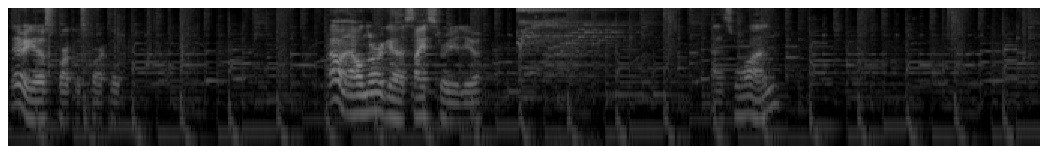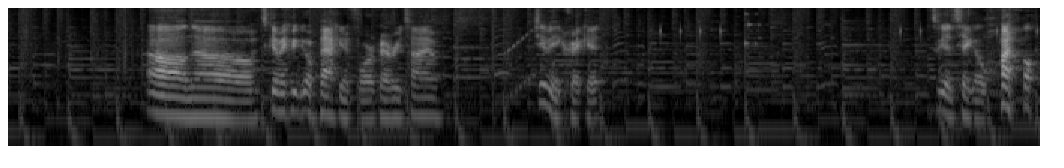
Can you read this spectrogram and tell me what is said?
There we go, sparkle, sparkle. Oh, Elnor got a side story to do. That's one. Oh no, it's gonna make me go back and forth every time. Jimmy Cricket. It's gonna take a while.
